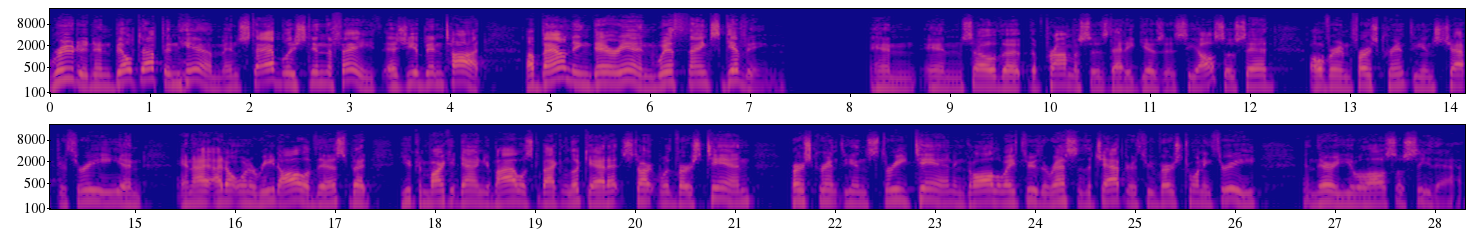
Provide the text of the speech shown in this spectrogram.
rooted and built up in him, and established in the faith as ye have been taught, abounding therein with thanksgiving. And, and so the, the promises that he gives us. He also said over in 1 Corinthians chapter 3, and, and I, I don't want to read all of this, but you can mark it down in your Bibles, go back and look at it. Start with verse 10, 1 Corinthians 3:10, and go all the way through the rest of the chapter through verse 23, and there you will also see that.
